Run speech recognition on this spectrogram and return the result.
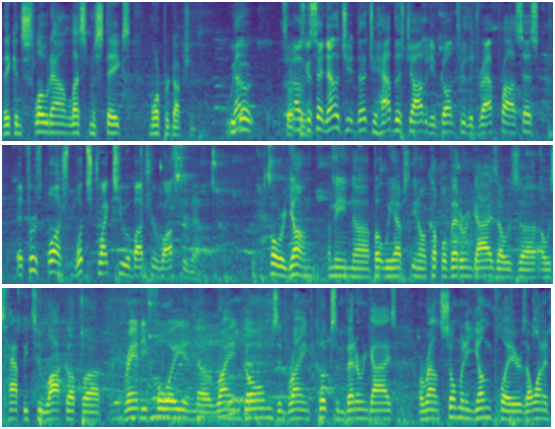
They can slow down, less mistakes, more production. We Now- know. I was going to say, now that you that you have this job and you've gone through the draft process, at first blush, what strikes you about your roster now? Well, we're young. I mean, uh, but we have you know a couple veteran guys. I was uh, I was happy to lock up uh, Randy Foye and uh, Ryan Gomes and Brian Cook, some veteran guys around so many young players. I wanted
